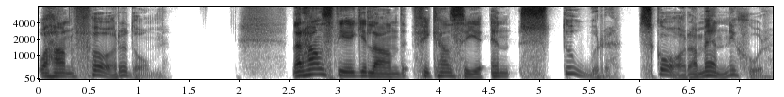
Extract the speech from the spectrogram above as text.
och han före dem. När han steg i land fick han se en stor skara människor.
